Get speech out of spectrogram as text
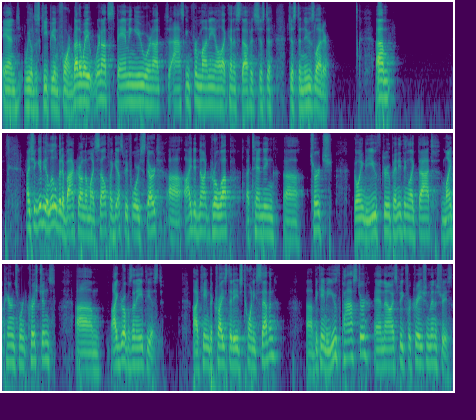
and we'll just keep you informed. By the way, we're not spamming you, we're not asking for money, all that kind of stuff. It's just a, just a newsletter. Um, I should give you a little bit of background on myself, I guess, before we start. Uh, I did not grow up attending uh, church, going to youth group, anything like that. My parents weren't Christians. Um, I grew up as an atheist. I came to Christ at age 27, uh, became a youth pastor, and now I speak for Creation Ministries.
